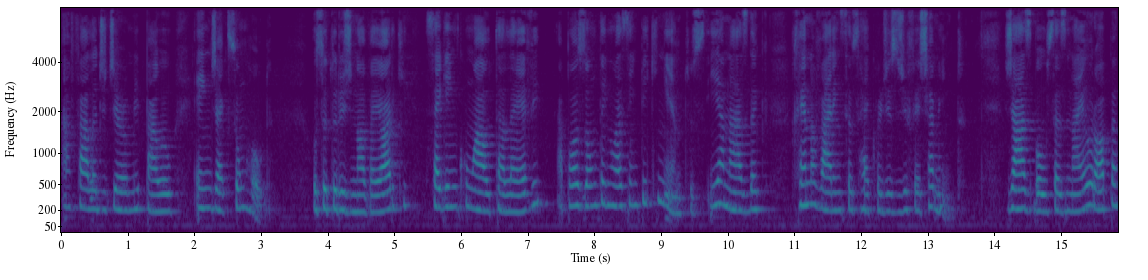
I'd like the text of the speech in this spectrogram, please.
à fala de Jeremy Powell em Jackson Hole. Os futuros de Nova York seguem com alta leve após ontem o S&P 500 e a Nasdaq renovarem seus recordes de fechamento. Já as bolsas na Europa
